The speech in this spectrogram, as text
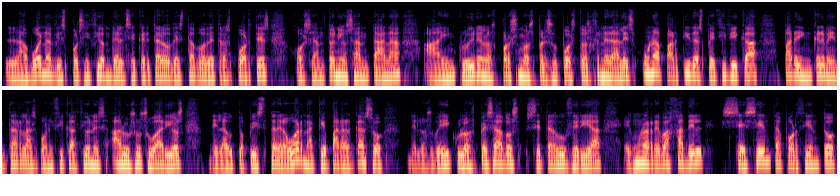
la buena disposición del secretario de Estado de Transportes, José Antonio Santana, a incluir en los próximos presupuestos generales una partida específica para incrementar las bonificaciones a los usuarios de la autopista de la Guarna, que para el caso de los vehículos pesados se traduciría en una rebaja del 60%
